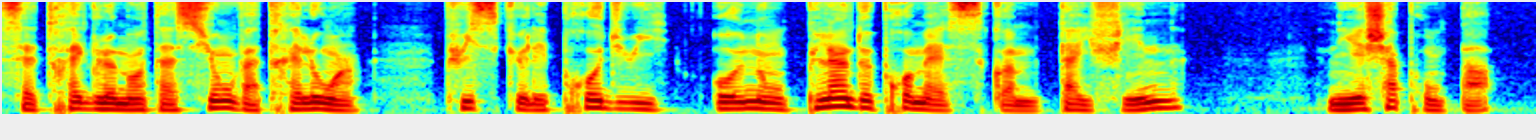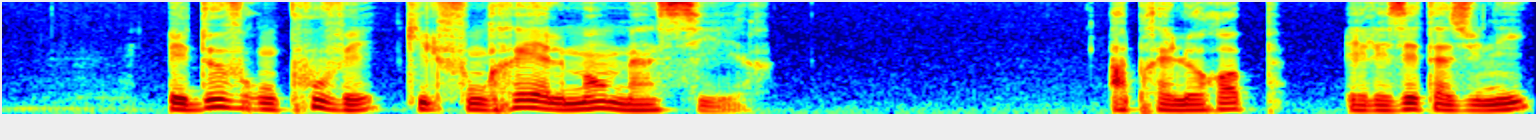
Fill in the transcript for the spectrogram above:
Cette réglementation va très loin, puisque les produits au nom plein de promesses comme Taïfin n'y échapperont pas et devront prouver qu'ils font réellement mincir. Après l'Europe et les États-Unis,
